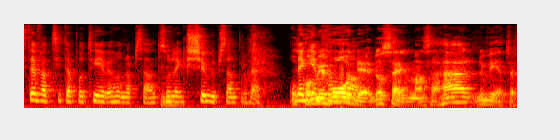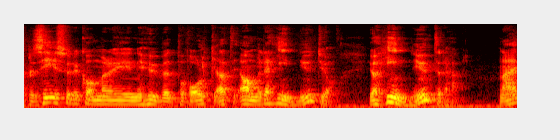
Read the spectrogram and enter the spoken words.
Istället för att titta på TV 100% så lägg 20% på dig själv. Och lägg kom ihåg promenad. det, då säger man så här, nu vet jag precis hur det kommer in i huvudet på folk, att ja men det hinner ju inte jag. Jag hinner ju inte det här. Nej,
